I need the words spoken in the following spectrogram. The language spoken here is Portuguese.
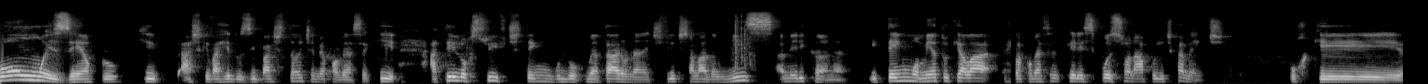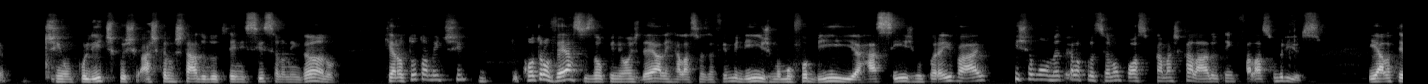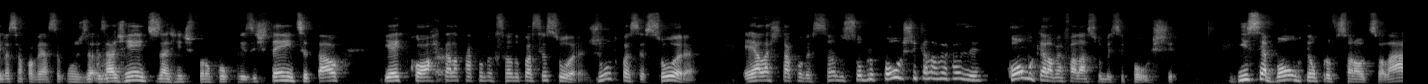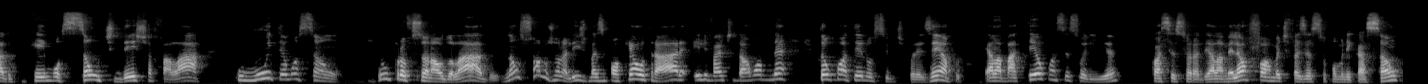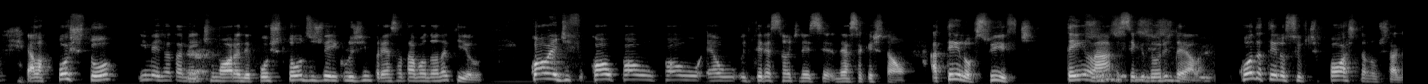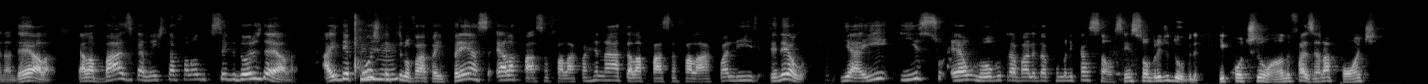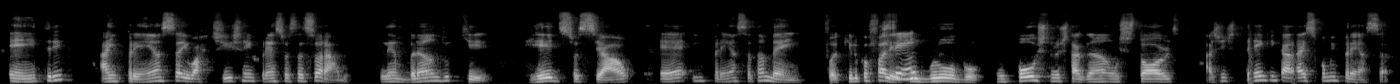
bom exemplo que acho que vai reduzir bastante a minha conversa aqui. A Taylor Swift tem um documentário na Netflix chamado Miss Americana e tem um momento que ela, ela começa a querer se posicionar politicamente, porque tinham políticos, acho que no estado do Tennessee, se eu não me engano, que eram totalmente controversas as opiniões dela em relação a feminismo, homofobia, racismo, por aí vai. E chegou um momento que ela falou assim: eu não posso ficar mais calada, eu tenho que falar sobre isso. E ela teve essa conversa com os agentes, os agentes foram um pouco resistentes e tal. E aí corta, ela está conversando com a assessora. Junto com a assessora, ela está conversando sobre o post que ela vai fazer. Como que ela vai falar sobre esse post? Isso é bom ter um profissional do seu lado, porque a emoção te deixa falar com muita emoção. E um profissional do lado, não só no jornalismo, mas em qualquer outra área, ele vai te dar uma. Né? Então, com a Taylor Swift, por exemplo, ela bateu com a assessoria, com a assessora dela, a melhor forma de fazer essa comunicação, ela postou imediatamente, uma hora depois, todos os veículos de imprensa estavam dando aquilo. Qual é, qual, qual, qual é o interessante nesse, nessa questão? A Taylor Swift tem lá os seguidores dela. Quando a Taylor Swift posta no Instagram dela, ela basicamente está falando com os seguidores dela. Aí depois uhum. que aquilo vai para a imprensa, ela passa a falar com a Renata, ela passa a falar com a Lívia, entendeu? E aí isso é o novo trabalho da comunicação, sem sombra de dúvida. E continuando fazendo a ponte entre a imprensa e o artista, a imprensa e assessorado. Lembrando que rede social é imprensa também. Foi aquilo que eu falei. Sim. Um Globo, um post no Instagram, um Stories, a gente tem que encarar isso como imprensa.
